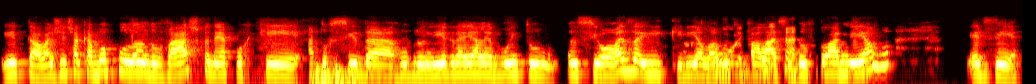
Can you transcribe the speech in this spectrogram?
Então, a gente acabou pulando o Vasco, né? Porque a torcida rubro-negra ela é muito ansiosa e queria logo que falasse do Flamengo. Quer dizer,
